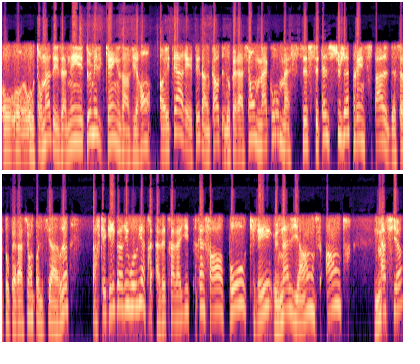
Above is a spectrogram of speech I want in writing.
au, au, tournant des années 2015 environ, a été arrêté dans le cadre de l'opération Mago Massif. C'était le sujet principal de cette opération policière-là. Parce que Grégory Woolley avait travaillé très fort pour créer une alliance entre mafia,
